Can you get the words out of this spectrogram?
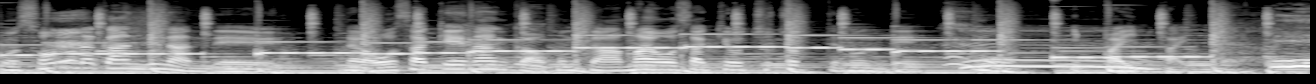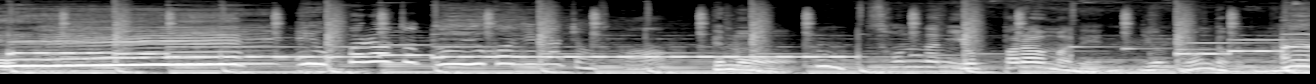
もうそんな感じなんでだからお酒なんかは本当に甘いお酒をちょちょって飲んでもう一杯一杯みたいなええ酔っ払うとどういう感じになっちゃうんですか？でも、そんなに酔っ払うまでよ飲んだことない。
